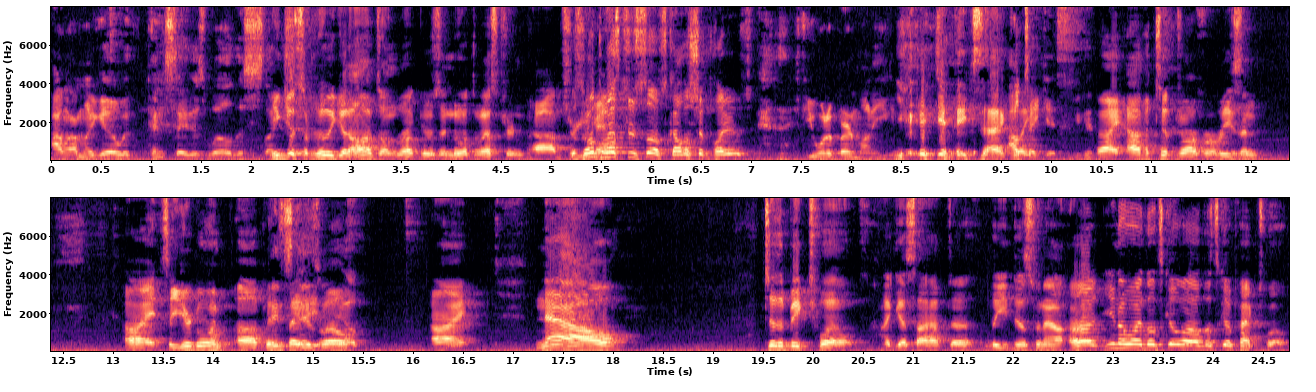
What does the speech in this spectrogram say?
I'm, I'm going to go with Penn State as well. This like You get some really good odds on Rutgers and Northwestern. I'm sure Does. Northwestern still have scholarship players? if you want to burn money, you can. yeah, exactly. I'll take it. All right, I have a tip jar for a reason. All right, so you're going uh, Penn, Penn State, as well. yep. All right, now to the Big Twelve. I guess I have to lead this one out. All right, you know what? Let's go. Uh, let's go Pac-12.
